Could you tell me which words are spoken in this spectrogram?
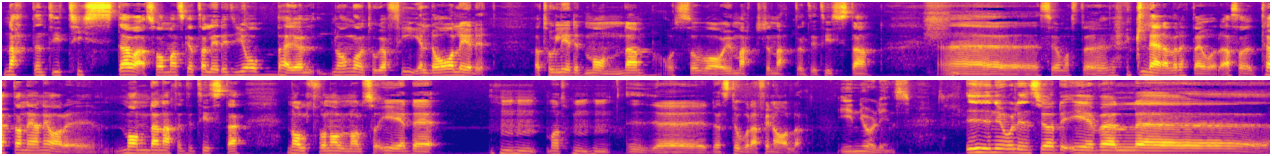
natten till tisdag va. Så om man ska ta ledigt jobb här. Jag, någon gång tog jag fel dag ledigt. Jag tog ledigt måndagen och så var ju matchen natten till tisdagen. Eh, så jag måste lära mig detta i år. Alltså 13 januari, måndag natten till tisdag. 02.00 så är det mot i eh, den stora finalen. I New Orleans. I New Orleans ja, det är väl... Eh,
